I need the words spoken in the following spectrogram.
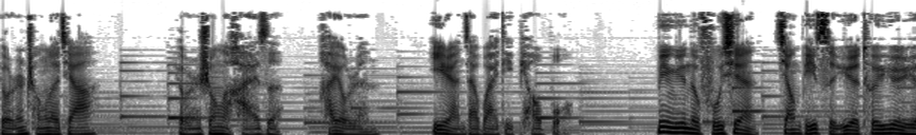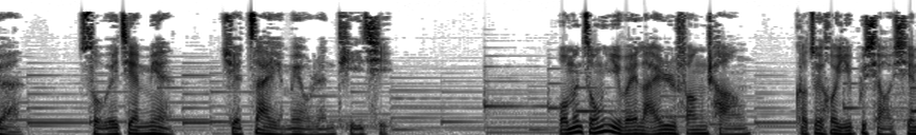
有人成了家，有人生了孩子，还有人依然在外地漂泊。命运的浮现将彼此越推越远，所谓见面，却再也没有人提起。我们总以为来日方长，可最后一不小心。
